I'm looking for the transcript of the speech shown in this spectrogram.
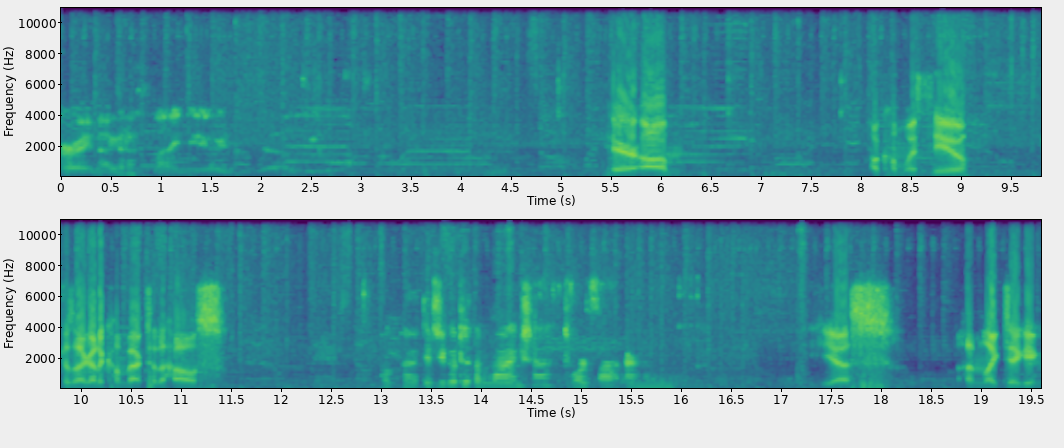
Alright, now I gotta find you. Here, um, I'll come with you because I gotta come back to the house. Okay, did you go to the mine shaft towards that or no? Yes, I'm like digging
